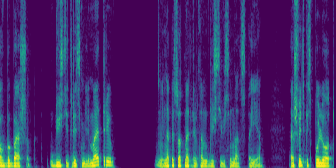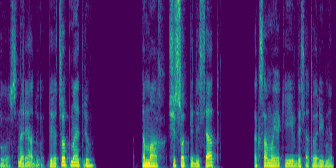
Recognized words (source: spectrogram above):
в ББшок 230 мм, на 500 метрів там 218 є. Е, Швидкість польоту снаряду 900 метрів, дамаг 650, так само, як і в 10 рівня.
